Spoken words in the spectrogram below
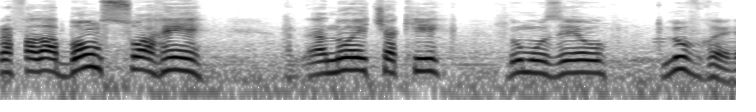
para falar bon soirée à noite aqui do Museu Louvre.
